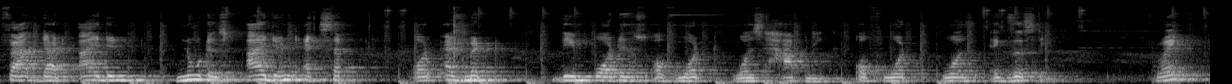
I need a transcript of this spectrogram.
fact that I didn't notice, I didn't accept or admit the importance of what was happening, of what was existing. Right?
